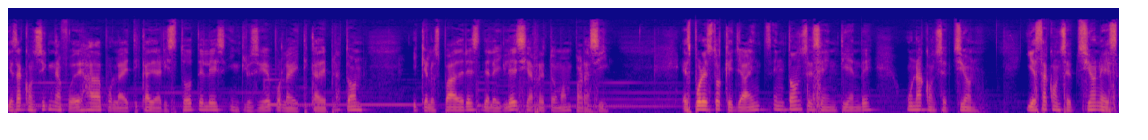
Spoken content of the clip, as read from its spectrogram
y esa consigna fue dejada por la ética de Aristóteles, inclusive por la ética de Platón, y que los padres de la Iglesia retoman para sí. Es por esto que ya entonces se entiende una concepción, y esta concepción es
